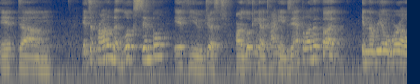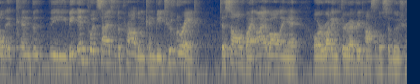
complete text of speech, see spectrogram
It, um, it's a problem that looks simple if you just are looking at a tiny example of it, but in the real world, it can the, the, the input size of the problem can be too great to solve by eyeballing it or running through every possible solution.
